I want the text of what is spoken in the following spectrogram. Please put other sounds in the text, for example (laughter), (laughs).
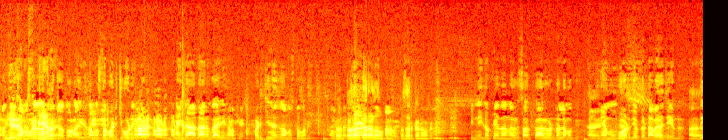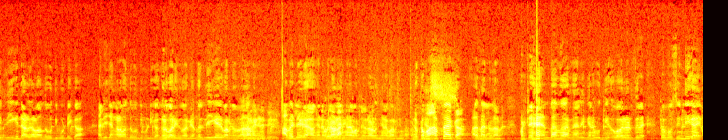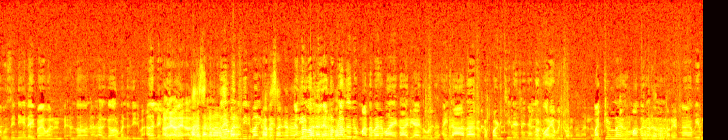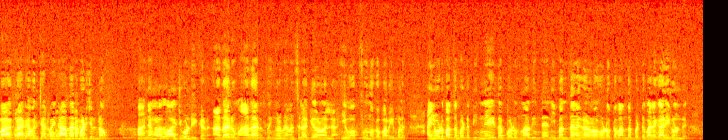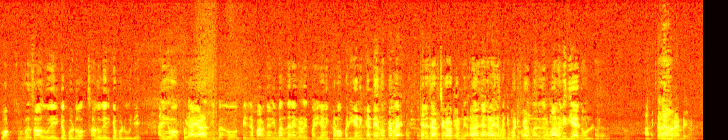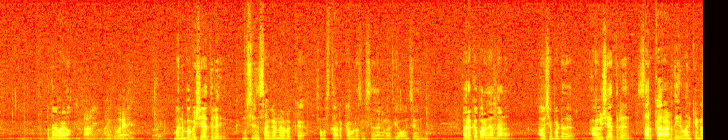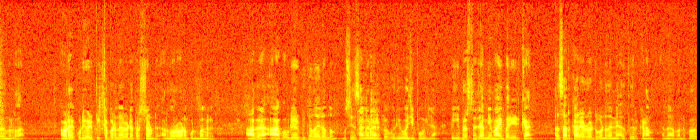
പിന്നെ സമസ്ത സംബന്ധിച്ചിടത്തോളം ഈ നോളി അതിന്റെ ആധാരം കാര്യങ്ങളൊക്കെ. പഠിച്ചതിന് ശേഷം സമസ്ത പറയും. സർക്കാരാണ് നോക്കണം സർക്കാർ നോക്കണം പിന്നെ ഇതൊക്കെ ഒരു സർക്കാർ ഉണ്ടല്ലോ നമുക്ക്. നിയമവും കോടതിയൊക്കെ ഉണ്ട്. അവരെ ചെയ്യേണ്ടത്. ഇത് ലീഗിന്റെ ആളുകളെ വന്ന് ബുദ്ധിമുട്ടിക്കുക അല്ലെങ്കിൽ ഞങ്ങളെ വന്ന് ബുദ്ധിമുട്ടിക്കുക നിങ്ങൾ പറയുന്നു പറയാം എന്നിട്ട് ലീഗിൽ പറഞ്ഞത് അതാണ് അവർ അങ്ങനെ ഒരാൾ അങ്ങനെ പറഞ്ഞു ഒരാൾ ഇങ്ങനെ പറഞ്ഞു. ഇതൊക്കെ വാർത്തയാക്കാം. അത് നല്ലതാണ്. പക്ഷേ എന്താന്ന് പറഞ്ഞാൽ ഇങ്ങനെ ബുദ്ധി ഓരോരുത്തർ ഇപ്പൊ മുസ്ലിം ലീഗ് മുസ്ലിം ലീഗിന്റെ അഭിപ്രായം പറഞ്ഞിട്ടുണ്ട്. എന്താന്ന് പറഞ്ഞാൽ അത് ഗവൺമെന്റ് തീരുമാനം അതല്ലേ ഗവൺമെന്റ് തീരുമാനം- ഞങ്ങൾ പറഞ്ഞു ഞങ്ങൾക്ക് അതൊരു മതപരമായ കാര്യമായതുകൊണ്ട് അതിന്റെ ആധാരമൊക്കെ പഠിച്ചതിന് ശേഷം ഞങ്ങൾക്ക് പറയാൻ പറ്റും. മറ്റുള്ള മത പിന്നെ വിഭാഗക്കാര് അവർ ചിലപ്പോൾ അതിന്റെ ആധാരം പഠിച്ചിട്ടുണ്ടാവും. ആ ഞങ്ങളത് വായിച്ചുകൊണ്ടിരിക്കുകയാണ്. ആധാരവും ആധാരത്ത് നിങ്ങൾ മനസ്സിലാക്കിയതാണല്ല ഈ വഖഫ് എന്നൊക്കെ പറയുമ്പോൾ അതിനോട് ബന്ധപ്പെട്ട് പിന്നെ എഴുതപ്പെടുന്ന അതിന്റെ നിബന്ധനകളോടൊക്കെ ബന്ധപ്പെട്ട് പല കാര്യങ്ങളുണ്ട്. വഖഫ് സാധൂകരിക്കപ്പെടുമോ സാധൂകരിക്കപ്പെടൂലേ? അല്ലെങ്കിൽ വഖഫിൽ അയാൾ പിന്നെ പറഞ്ഞ നിബന്ധനകൾ പരിഗണിക്കണോ? പരിഗണിക്കണ്ടേ എന്നൊക്കെയുള്ള ചില ചർച്ചകളൊക്കെ ഉണ്ട്. അതാണ് ഞങ്ങൾ അതിനെ പറ്റി പഠിക്കണം ഇതൊരു മറവിധി ആയതുകൊണ്ട്. തന്നെ പറയണോ? മുനമ്പം വിഷയത്തിൽ മുസ്ലിം സംഘടനകളൊക്കെ സംസ്ഥ അടക്കമുള്ള മുസ്ലിം സംഘടനകളൊക്കെ യോഗം ചേർന്നു. അവരൊക്കെ പറഞ്ഞ എന്താണ്? ആവശ്യപ്പെട്ടത് ആ വിഷയത്തിൽ സർക്കാരാണ് തീരുമാനിക്കേണ്ടത് എന്നുള്ളതാണ് അവിടെ കുടിയൊഴിപ്പിക്കപ്പെടുന്നവരുടെ പ്രശ്നമുണ്ട്. അറുന്നൂറോളം കുടുംബങ്ങൾ അവ ആ കുടിയൊഴിപ്പിക്കുന്നതിലൊന്നും മുസ്ലിം സംഘടനകൾക്ക് ഒരു യോജിപ്പുമില്ല. അപ്പോൾ ഈ പ്രശ്നം രമ്യമായി പരിഹരിക്കാൻ അത് സർക്കാർ ഇടപെട്ടുകൊണ്ട് തന്നെ അത് തീർക്കണം എന്നാണ് പറഞ്ഞത്. ഇപ്പോൾ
